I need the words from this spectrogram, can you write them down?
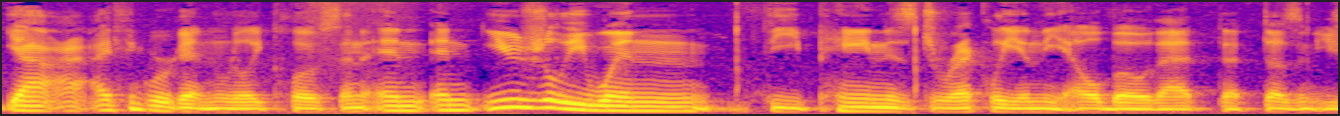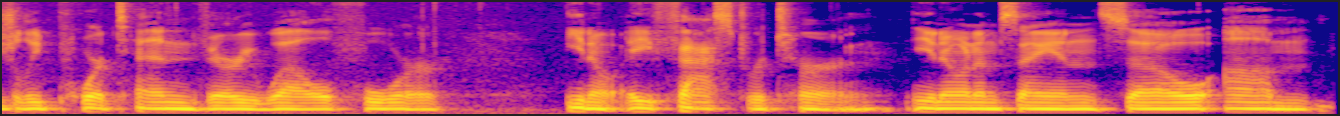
Yeah, I think we're getting really close, and and and usually when the pain is directly in the elbow, that that doesn't usually portend very well for you know a fast return. You know what I'm saying? So, um,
